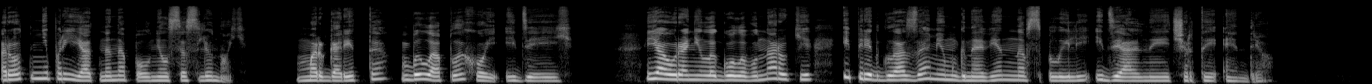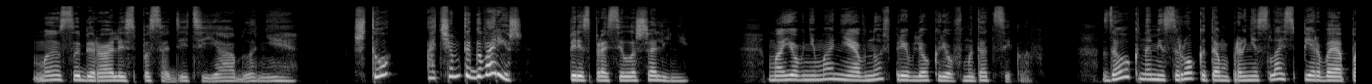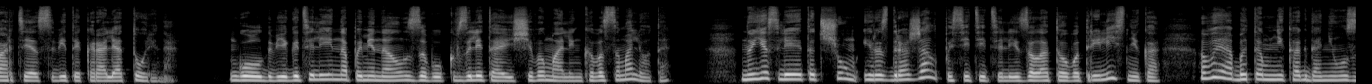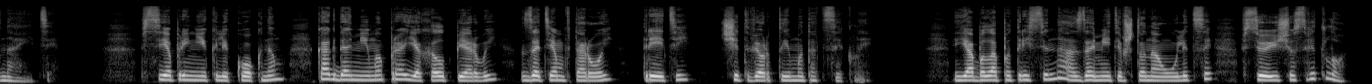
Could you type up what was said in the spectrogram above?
Рот неприятно наполнился слюной. Маргарита была плохой идеей. Я уронила голову на руки, и перед глазами мгновенно всплыли идеальные черты Эндрю. «Мы собирались посадить яблони». «Что? О чем ты говоришь?» — переспросила Шалини. Мое внимание вновь привлек рев мотоциклов. За окнами с рокотом пронеслась первая партия свиты короля Торина. Гул двигателей напоминал звук взлетающего маленького самолета. Но если этот шум и раздражал посетителей Золотого Трилистника, вы об этом никогда не узнаете. Все приникли к окнам, когда мимо проехал первый, затем второй, третий, четвертый мотоциклы. Я была потрясена, заметив, что на улице все еще светло.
